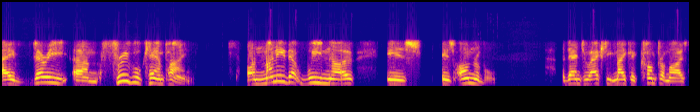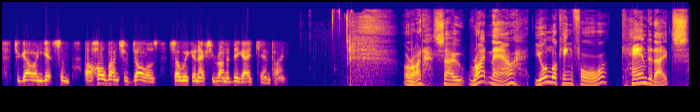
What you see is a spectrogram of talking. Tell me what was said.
a very um, frugal campaign on money that we know is is honourable than to actually make a compromise to go and get some a whole bunch of dollars so we can actually run a big ad campaign. All right. So right now you're looking for candidates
